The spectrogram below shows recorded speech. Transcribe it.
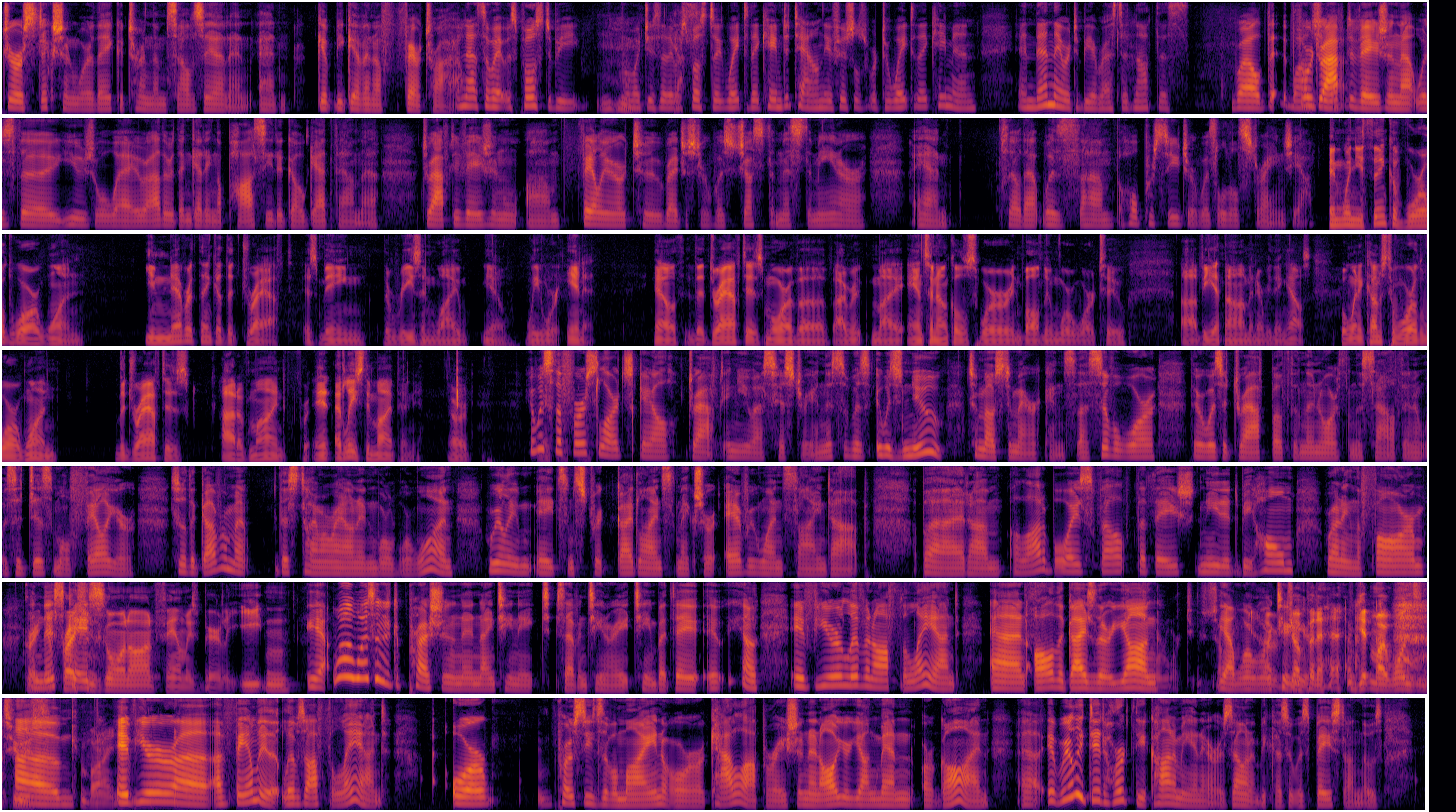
jurisdiction where they could turn themselves in and and give, be given a fair trial. And that's the way it was supposed to be, Mm-hmm. from what you said. They were supposed to wait till they came to town. The officials were to wait till they came in, and then they were to be arrested, not this. Well, th- for draft shot. evasion, that was the usual way, rather than getting a posse to go get them. The draft evasion um, failure to register was just a misdemeanor, and so that was um, the whole procedure was a little strange. Yeah, And when you think of World War One, you never think of the draft as being the reason why you know we were in it. You know, the draft is more of a. I, my aunts and uncles were involved in World War II, uh, Vietnam, and everything else. But when it comes to World War One, the draft is out of mind, for, at least in my opinion. Or It was the first large-scale draft in U.S. history, and this was it was new to most Americans. The Civil War, there was a draft both in the North and the South, and it was a dismal failure. So the government this time around in World War One really made some strict guidelines to make sure everyone signed up. But um, a lot of boys felt that they sh- needed to be home running the farm. Great in this Depression's case, going on. Families barely eating. yeah, well, it wasn't a depression in 1917 or 18, but they, it, you know, if you're living off the land and all the guys that are young, World War II. Sorry. Yeah, World War I'm Jumping ahead. I'm getting my ones and twos Um, combined. if you're a, a family that lives off the land or proceeds of a mine or a cattle operation and all your young men are gone, uh, it really did hurt the economy in Arizona because it was based on those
